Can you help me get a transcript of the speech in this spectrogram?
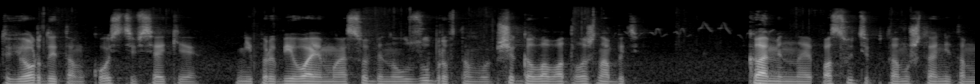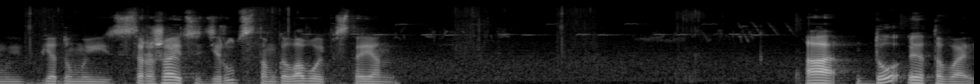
Твердый там, кости всякие, непробиваемые, особенно у зубров, там вообще голова должна быть каменная, по сути, потому что они там, я думаю, и сражаются, дерутся там головой постоянно. А до этого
